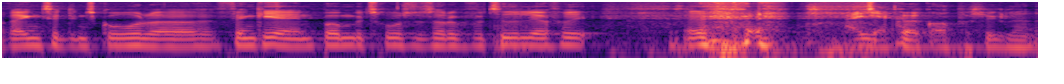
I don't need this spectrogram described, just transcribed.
at ringe til din skole og fingere en bombetrussel, så du kan få tidligere fri. Nej, jeg kører godt på cyklen.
